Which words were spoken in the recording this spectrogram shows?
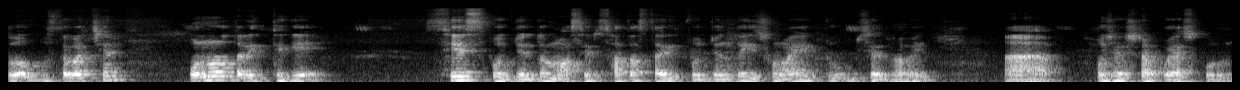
তো বুঝতে পারছেন, পনেরো তারিখ থেকে শেষ পর্যন্ত, মাসের সাতাশ তারিখ পর্যন্ত এই সময় একটু বিশেষভাবে প্রচেষ্টা প্রয়াস করুন।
